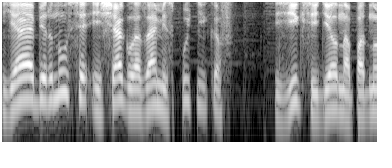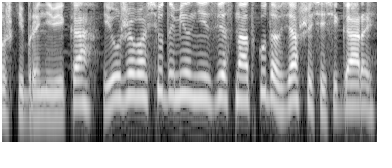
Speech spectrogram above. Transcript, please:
Я обернулся, ища глазами спутников. Зиг сидел на подножке броневика и уже вовсю дымил неизвестно откуда взявшейся сигарой.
